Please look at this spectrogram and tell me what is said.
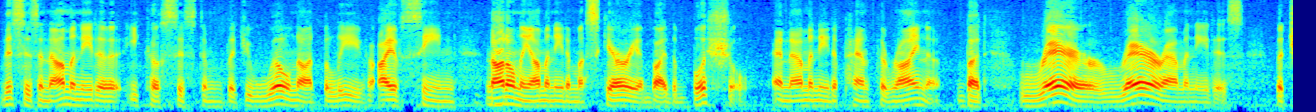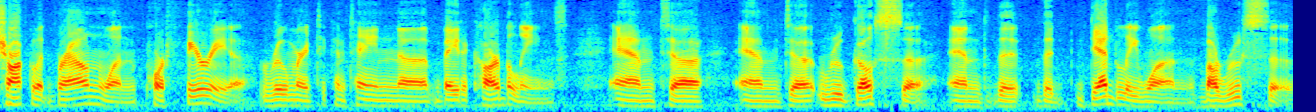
this is an Amanita ecosystem that you will not believe. I have seen not only Amanita muscaria by the bushel and Amanita pantherina, but rare, rare Amanitas. The chocolate brown one, Porphyria, rumored to contain uh, beta carbolines, and uh, and uh, rugosa, and the the deadly one, virosa,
